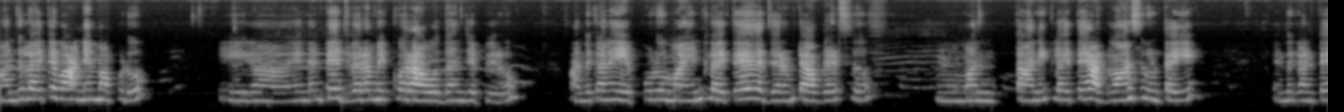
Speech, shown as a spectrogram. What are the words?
మందులు అయితే వాడినాం అప్పుడు. ఇక ఏంటంటే జ్వరం ఎక్కువ రావద్దని చెప్పారు అందుకని ఎప్పుడు మా ఇంట్లో అయితే జ్వరం టాబ్లెట్స్ మన టానిక్లు అయితే అడ్వాన్స్ ఉంటాయి. ఎందుకంటే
